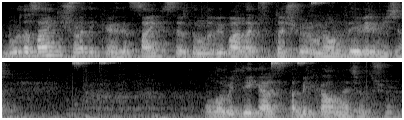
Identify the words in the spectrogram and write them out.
Burada sanki şuna dikkat edin. Sanki sırtımda bir bardak su taşıyorum ve onu devirmeyeceğim. Olabildiği kadar stabil kalmaya çalışıyorum.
